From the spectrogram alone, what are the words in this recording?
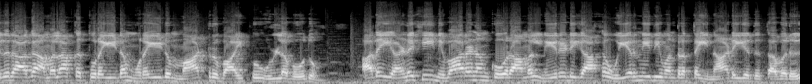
எதிராக அமலாக்கத்துறையிடம் முறையிடும் மாற்று வாய்ப்பு உள்ளபோதும் அதை அணுகி நிவாரணம் கோராமல் நேரடியாக உயர்நீதிமன்றத்தை நாடியது தவறு.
